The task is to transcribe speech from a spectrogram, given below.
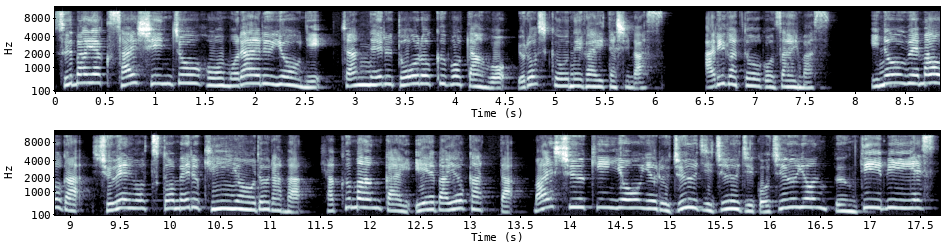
素早く最新情報をもらえるようにチャンネル登録ボタンをよろしくお願いいたします。ありがとうございます。井上真央が主演を務める金曜ドラマ、100万回言えばよかった。毎週金曜夜10時10時54分 TBS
